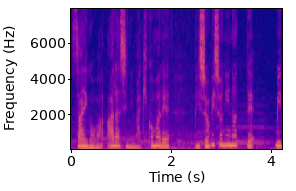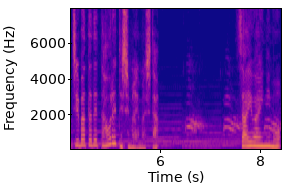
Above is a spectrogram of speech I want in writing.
最後は嵐に巻き込まれびしょびしょになって道端で倒れてしまいました。幸いにも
